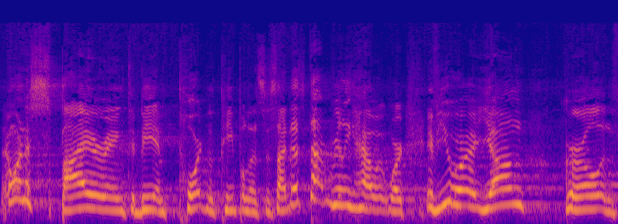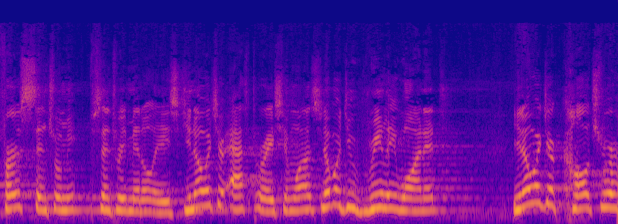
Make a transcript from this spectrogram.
They weren't aspiring to be important people in society. That's not really how it worked. If you were a young girl in the first century, century Middle East, you know what your aspiration was? You know what you really wanted? You know what your culture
